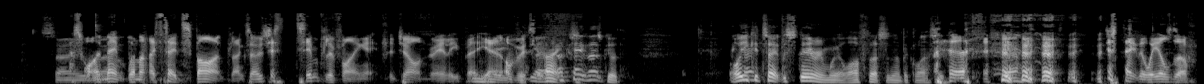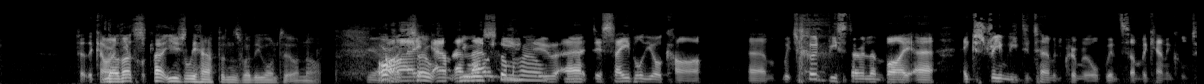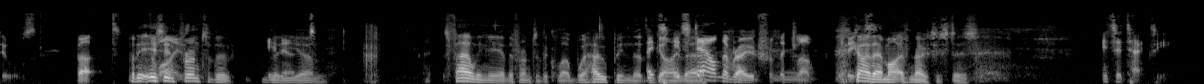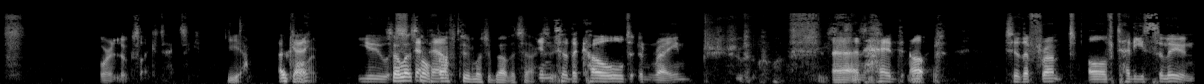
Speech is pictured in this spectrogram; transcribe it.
So That's what I uh, meant when I said spark plugs. I was just simplifying it for John, really. But yeah, Yeah, obviously. yeah. Thanks. okay, that- That's good. Or you could take the steering wheel off. That's another classic. just take the wheels off. Put the car no, that's that usually happens whether you want it or not. Yeah. All right, I so am you will allowing somehow- you to uh, disable your car, um, which could be stolen by an extremely determined criminal with some mechanical tools. But But it is in front of the the. Um, it's fairly near the front of the club. We're hoping that the It's, guy it's there, down the road from the club. the guy there might have noticed us. It's a taxi, or it looks like a taxi. Yeah. Okay. Alright. You So let's not out faff too much about the taxi. into the cold and rain, uh, and head up to the front of Teddy's saloon,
